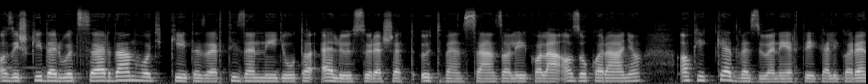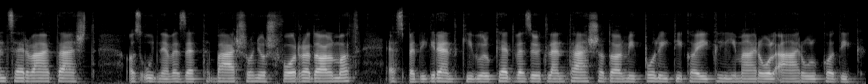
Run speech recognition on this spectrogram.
Az is kiderült szerdán, hogy 2014 óta először esett 50% alá azok aránya, akik kedvezően értékelik a rendszerváltást, az úgynevezett bársonyos forradalmat, ez pedig rendkívül kedvezőtlen társadalmi politikai klímáról árulkodik.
